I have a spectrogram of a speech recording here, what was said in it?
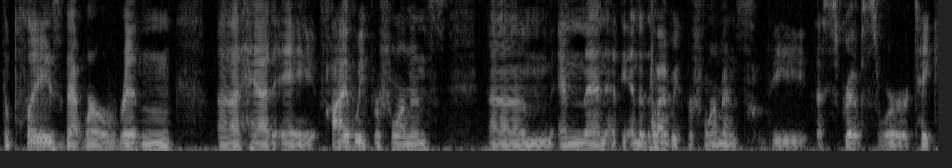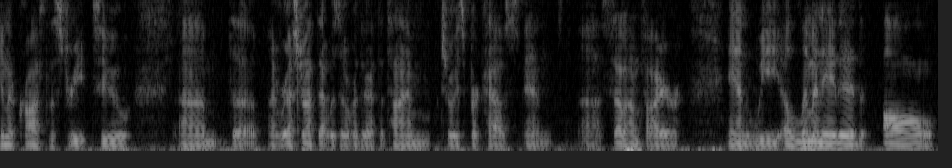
the plays that were written uh, had a five week performance. Um, and then at the end of the five week performance, the, the, scripts were taken across the street to um, the restaurant that was over there at the time, Joyce Brick House, and uh, set on fire. And we eliminated all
